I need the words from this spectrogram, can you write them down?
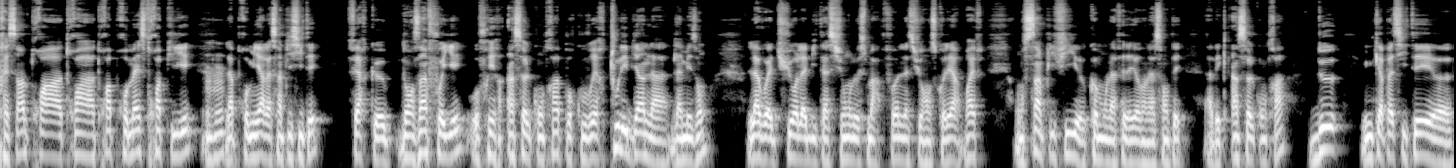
Très simple, trois trois trois promesses, trois piliers. Mhm. La première, la simplicité, faire que dans un foyer, offrir un seul contrat pour couvrir tous les biens de la, de la maison la voiture, l'habitation, le smartphone, l'assurance scolaire. Bref, on simplifie, euh, comme on l'a fait d'ailleurs dans la santé, avec un seul contrat. Deux, une capacité euh,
